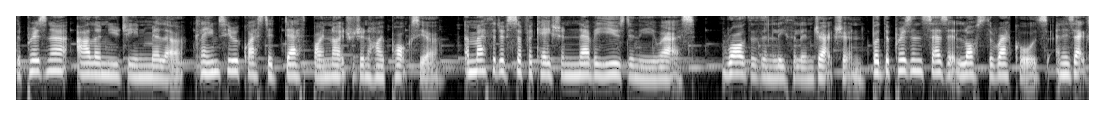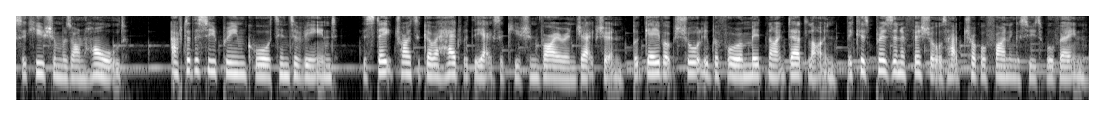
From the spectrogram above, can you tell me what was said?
The prisoner, Alan Eugene Miller, claims he requested death by nitrogen hypoxia, a method of suffocation never used in the US, rather than lethal injection, but the prison says it lost the records and his execution was on hold. After the Supreme Court intervened, the state tried to go ahead with the execution via injection, but gave up shortly before a midnight deadline because prison officials had trouble finding a suitable vein.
